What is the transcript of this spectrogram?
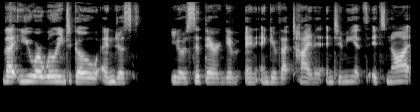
that you are willing to go and just you know sit there and give and, and give that time and to me it's it's not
